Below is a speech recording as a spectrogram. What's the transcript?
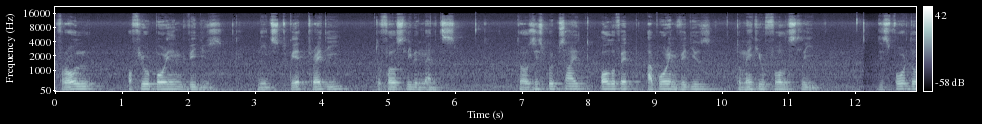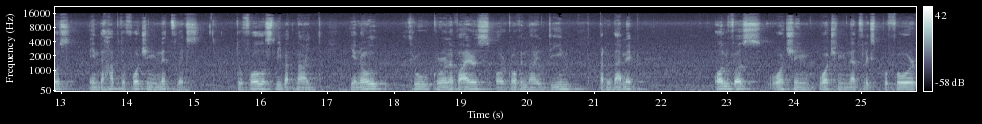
for all of your boring videos needs to get ready to fall asleep in minutes. So this website, all of it are boring videos to make you fall asleep. This for those in the habit of watching Netflix to fall asleep at night. You know, through coronavirus or COVID-19 pandemic, all of us watching watching Netflix before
